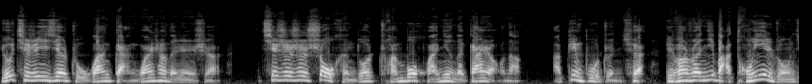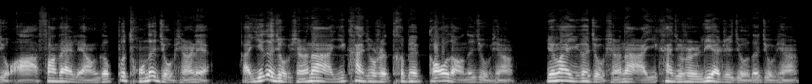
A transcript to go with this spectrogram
尤其是一些主观感官上的认识。其实是受很多传播环境的干扰的啊，并不准确。比方说，你把同一种酒啊放在两个不同的酒瓶里啊，一个酒瓶呢一看就是特别高档的酒瓶，另外一个酒瓶呢一看就是劣质酒的酒瓶。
